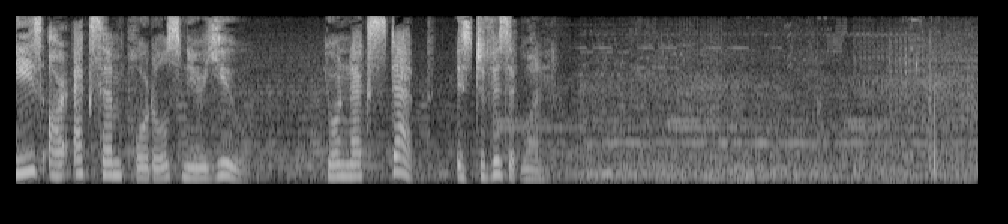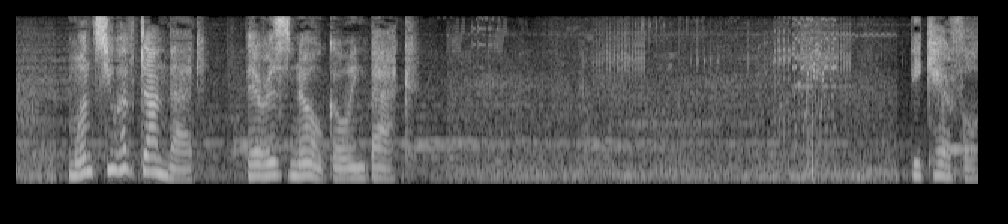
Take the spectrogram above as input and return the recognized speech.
These are XM portals near you. Your next step is to visit one. Once you have done that, there is no going back. Be careful.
